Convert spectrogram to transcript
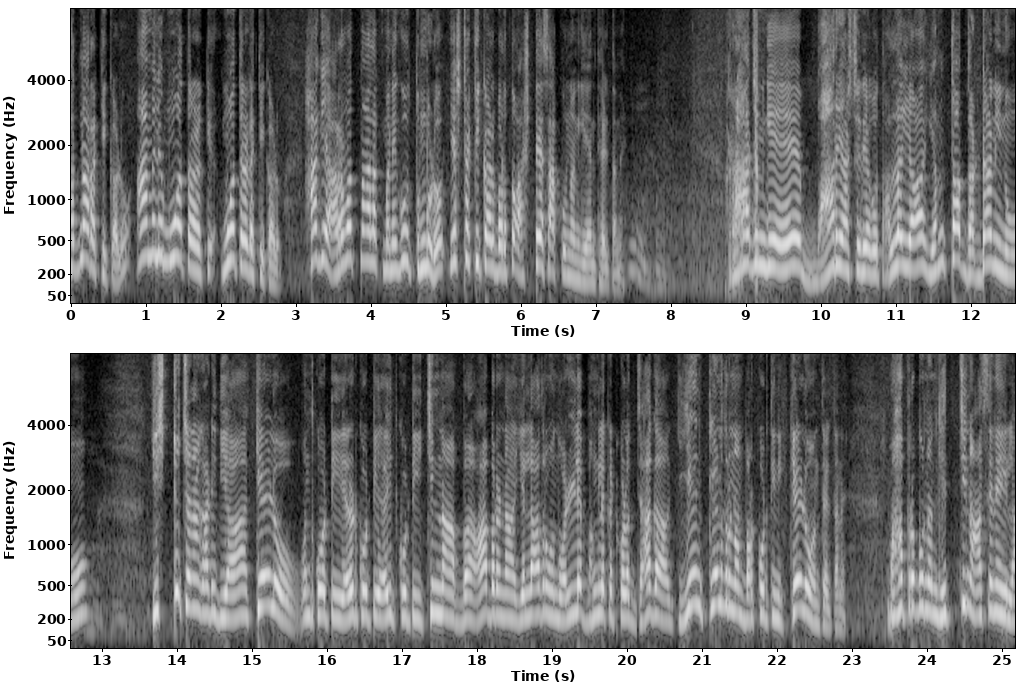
ಹದಿನಾರು ಅಕ್ಕಿ ಕಾಳು, ಆಮೇಲೆ ಮೂವತ್ತೆರಡು ಅಕ್ಕಿ ಮೂವತ್ತೆರಡು ಅಕ್ಕಿ ಕಾಳು. ಹಾಗೆ ಅರವತ್ನಾಲ್ಕು ಮನೆಗೂ ತುಂಬಿಡು, ಎಷ್ಟು ಅಕ್ಕಿ ಕಾಳು ಬರುತ್ತೋ ಅಷ್ಟೇ ಸಾಕು ನನಗೆ ಅಂತ ಹೇಳ್ತಾನೆ. ರಾಜನಿಗೆ ಭಾರಿ ಆಶ್ಚರ್ಯ ಆಗುತ್ತೆ. ಅಲ್ಲಯ್ಯ, ಎಂಥ ದಡ್ಡ ನೀನು. ಇಷ್ಟು ಚೆನ್ನಾಗಿ ಆಡಿದ್ಯಾ? ಕೇಳು, ಒಂದು ಕೋಟಿ, ಎರಡು ಕೋಟಿ, ಐದು ಕೋಟಿ, ಚಿನ್ನ, ಬ, ಆಭರಣ, ಎಲ್ಲಾದರೂ ಒಂದು ಒಳ್ಳೆ ಬಂಗ್ಲೆ ಕಟ್ಕೊಳ್ಳೋಕೆ ಜಾಗ, ಏನು ಕೇಳಿದ್ರು ನಾನು ಬರ್ಕೊಡ್ತೀನಿ, ಕೇಳು ಅಂತ ಹೇಳ್ತಾನೆ. ಮಹಾಪ್ರಭು ನನಗೆ ಹೆಚ್ಚಿನ ಆಸೆನೇ ಇಲ್ಲ.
